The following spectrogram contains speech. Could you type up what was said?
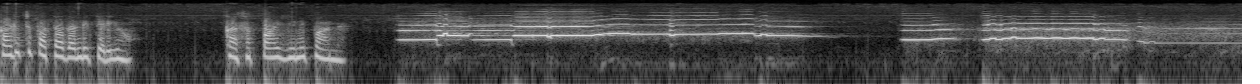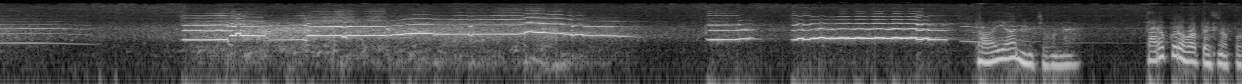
கடிச்சு பார்த்தா தாண்டி தெரியும். கசப்பா இனிப்பான்னு. தாயா நினைச்ச உன்ன தரக்குறவா பேசினப்போ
